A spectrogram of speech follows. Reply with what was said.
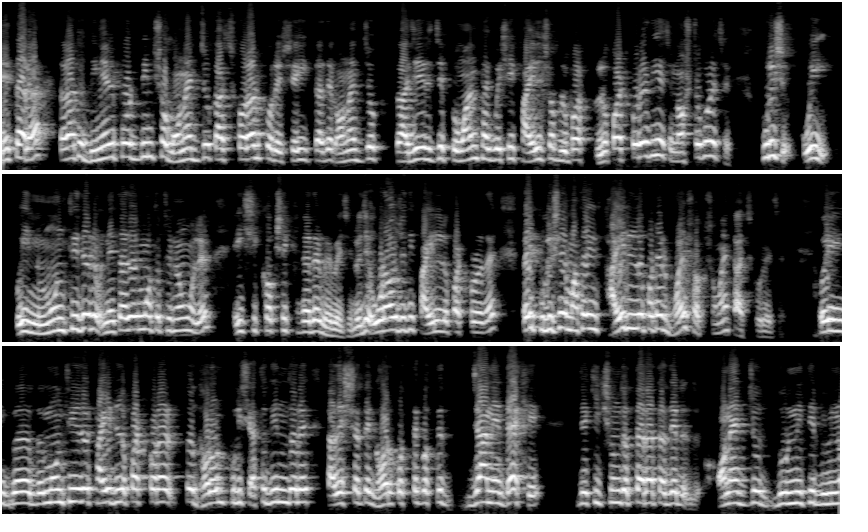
নেতারা, তারা তো দিনের পর দিন সব অন্যায্য কাজ করার পরে সেই তাদের অন্যায্য কাজের যে প্রমাণ থাকবে, সেই ফাইল সব লোপাট লোপাট করে দিয়েছে, নষ্ট করেছে। পুলিশ ওই ওই মন্ত্রীদের, নেতাদের মতো তৃণমূলের এই শিক্ষক শিক্ষিকাদের ভেবেছিল যে ওরাও যদি ফাইল লোপাট করে দেয়, তাই পুলিশের মাথায় ফাইল লোপাটের ভয় সবসময় কাজ করেছে। ওই মন্ত্রীদের ফাইল লোপাট করার তো ধরন পুলিশ এতদিন ধরে তাদের সাথে ঘর করতে করতে জানে, দেখে যে কি সুন্দর তারা তাদের অন্যায্য দুর্নীতির বিভিন্ন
